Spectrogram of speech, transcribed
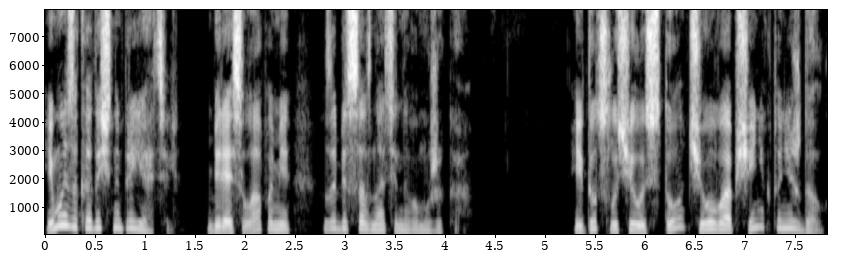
и мой закадычный приятель, берясь лапами за бессознательного мужика. И тут случилось то, чего вообще никто не ждал.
